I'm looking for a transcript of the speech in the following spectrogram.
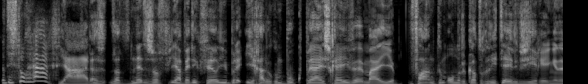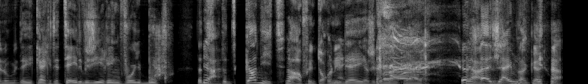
Dat is toch raar? Ja, dat is, dat is net alsof, ja, weet ik veel, je, je gaat ook een boekprijs geven, maar je vangt hem onder de categorie televisiering. En dan, noem je, dan krijg je de televisiering voor je boek. Dat, is- dat kan niet. Nou, ik vind het toch een idee als ik hem dan krijg. Ja, Als jij hem dan krijgt, ja,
